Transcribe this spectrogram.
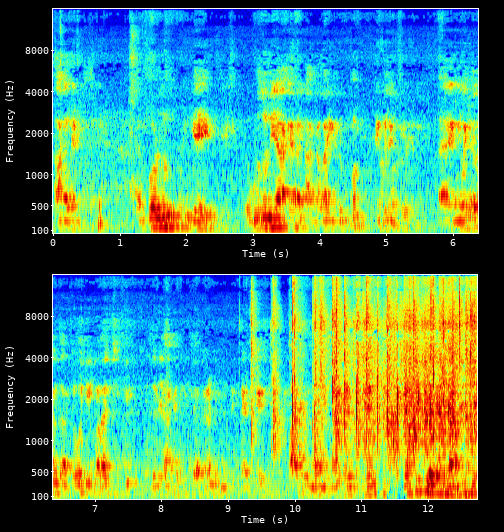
நாங்கள் எப்பொழுதும் இங்கே உறுதுணையாக நாங்கள்லாம் இருப்போம். எங்களுக்கு எங்களுக்கு இந்த தொகுதி வளர்ச்சிக்கு உறுதுணையாக இருக்க வேண்டும் என்று கேட்டு வாழ்த்து தெரிவிக்கிறேன் வெற்றி அனைத்து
